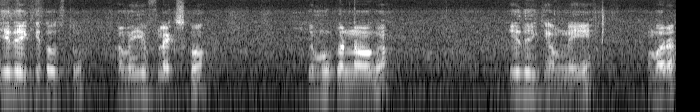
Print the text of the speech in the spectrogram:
ये देखिए दोस्तों, हमें ये फ्लैक्स को रिमूव करना होगा। ये देखिए हमने ये हमारा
